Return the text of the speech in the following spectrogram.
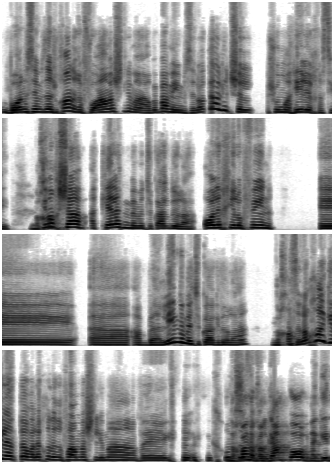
בואו נשים את זה על השולחן, רפואה משלימה, הרבה פעמים זה לא תהליך של, שהוא מהיר יחסית. אם נכון, עכשיו הכלב במצוקה גדולה, או לחילופין, אה, הבעלים במצוקה גדולה, נכון. אז אני לא יכולה להגיד להם, טוב, לכו לרפואה משלימה ו... נכון, הזמן." אבל גם פה, נגיד,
